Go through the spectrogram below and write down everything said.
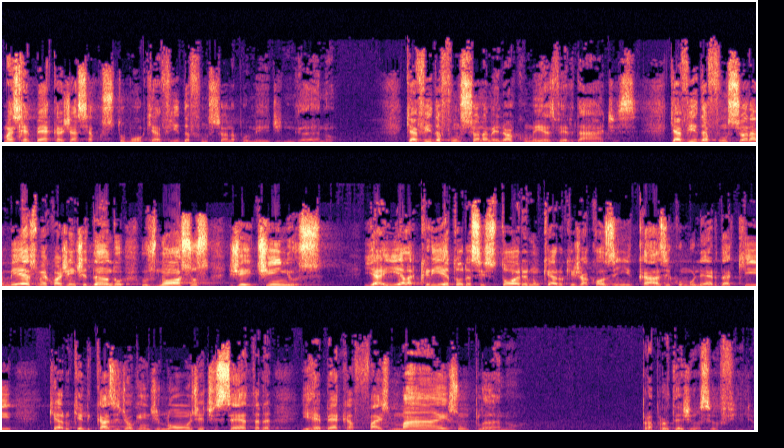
Mas Rebeca já se acostumou que a vida funciona por meio de engano, que a vida funciona melhor com meias verdades, que a vida funciona mesmo é com a gente dando os nossos jeitinhos. E aí ela cria toda essa história, não quero que Jacozinho case com mulher daqui, quero que ele case de alguém de longe, etc. E Rebeca faz mais um plano para proteger o seu filho.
